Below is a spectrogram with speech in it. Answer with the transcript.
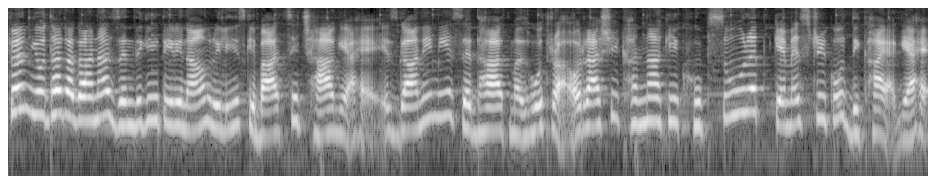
फ़िल्म योद्धा का गाना ज़िंदगी तेरे नाम रिलीज़ के बाद से छा गया है। इस गाने में सिद्धार्थ मल्होत्रा और राशि खन्ना की खूबसूरत केमिस्ट्री को दिखाया गया है।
